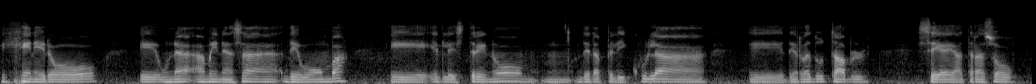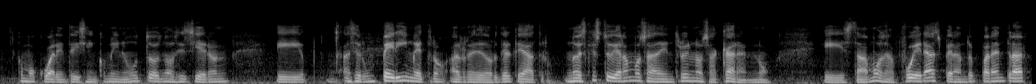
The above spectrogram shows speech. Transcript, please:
generó eh, una amenaza de bomba. Eh, el estreno mm, de la película eh, de Redoutable se atrasó como 45 minutos, nos hicieron hacer un perímetro alrededor del teatro. No es que estuviéramos adentro y nos sacaran, no estábamos afuera esperando para entrar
